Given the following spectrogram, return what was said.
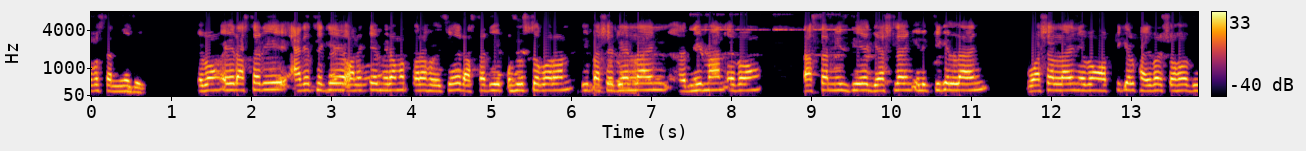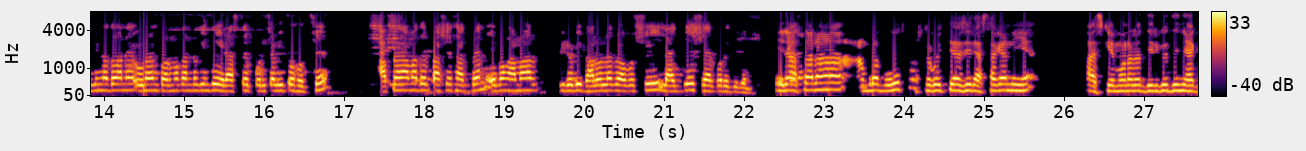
অবস্থান নিয়ে যাই। এবং এই রাস্তাটি আগে থেকে অনেকটাই মেরামত করা হয়েছে। রাস্তাটি প্রশস্তকরণ দুই পাশে ড্রেন লাইন নির্মাণ এবং রাস্তার নিচ দিয়ে gas line electrical line washer line এবং অপটিক্যাল ফাইবার সহ বিভিন্ন ধরনের উন্নয়ন কর্মকাণ্ড কিন্তু এই রাস্তায় পরিচালিত হচ্ছে। আপনারা আমাদের পাশে থাকবেন এবং আমার ভিডিওটি ভালো লাগলে অবশ্যই লাইক দিয়ে শেয়ার করে দিবেন। এই রাস্তাটা আমরা বহুত কষ্ট করতে আছি। রাস্তাটা নিয়ে আজকে মনে করেন দীর্ঘদিন এক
